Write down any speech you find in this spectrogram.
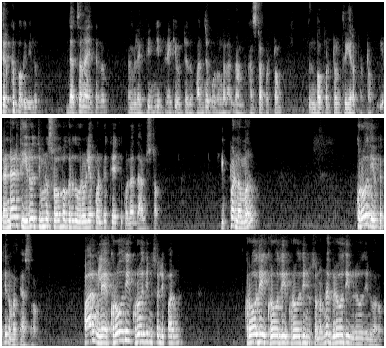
தெற்கு பகுதியிலும் தட்சநாயத்திலும் நம்மளை பின்னி பிணைக்கி விட்டது பஞ்சபூதங்களால் நாம் கஷ்டப்பட்டோம் துன்பப்பட்டோம் துயரப்பட்டோம். ரெண்டாயிரத்தி இருபத்தி மூணு சோபகிறது ஒரு வழியாக கொண்டு தேய்த்து கொண்டாந்து அனுப்பிச்சிட்டோம். இப்போ நம்ம குரோதியை பற்றி நம்ம பேசுகிறோம் பாருங்களே குரோதி குரோதின்னு சொல்லி பாருங்க. குரோதி குரோதி குரோதின்னு சொன்னோம்னா விரோதி விரோதின்னு வரும்.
